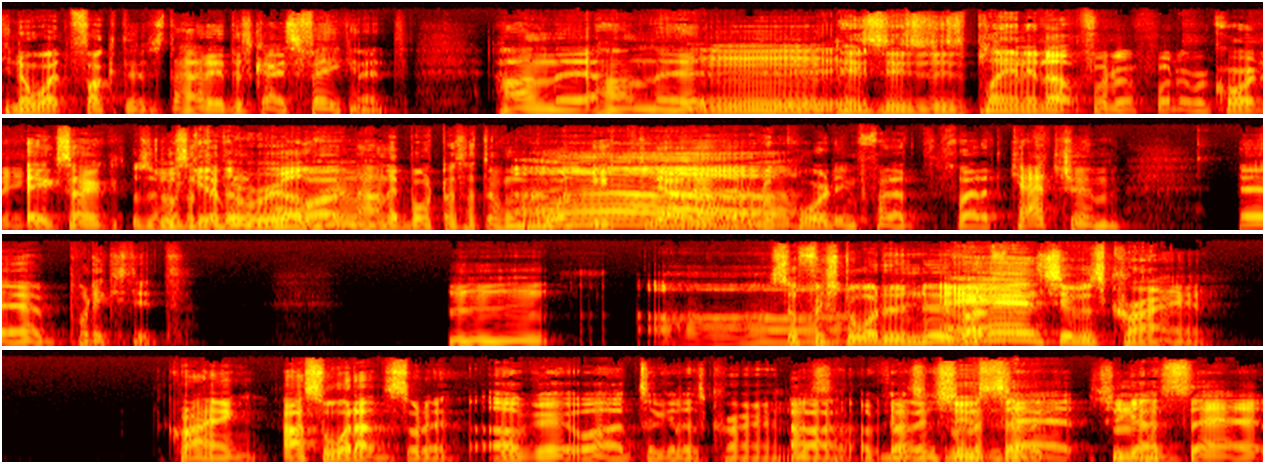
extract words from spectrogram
you know what, fuck this, det här är, this guy is faking it. Han, eh, han, eh, Mm, he's, he's, playing it up for the for the recording exakt. Så då satte hon på, him. när han är borta satte hon på Ah. ytterligare recording för att, för att catch him eh, på riktigt. Mm, Så förstår du nu varför... and she was crying Crying? Ah, sårad står det. okay well I took it as crying Ah, okay so she's sad she Mm. got sad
